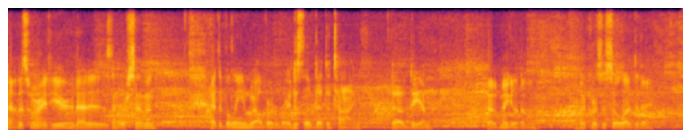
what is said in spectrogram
Now this one right here, that is number seven. That's a baleen whale vertebrate. Just lived at the time of the um, of Megalodon. And of course, it's still alive today.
